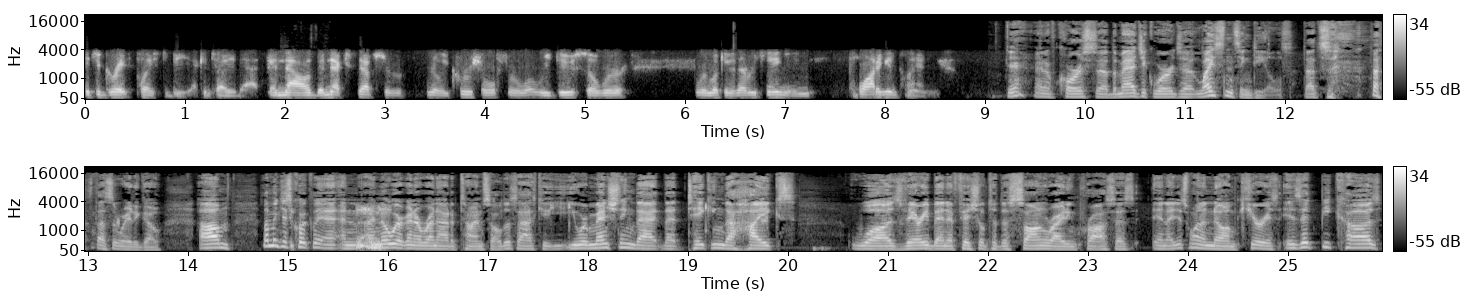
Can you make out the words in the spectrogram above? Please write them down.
it's a great place to be. I can tell you that. And now the next steps are really crucial for what we do. So we're we're looking at everything and plotting and planning. Yeah, and of course uh, the magic words uh, licensing deals. That's that's that's the way to go. Um, let me just quickly, and I know we're going to run out of time, so I'll just ask you. You were mentioning that that taking the hikes was very beneficial to the songwriting process, and I just want to know. I'm curious. Is it because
